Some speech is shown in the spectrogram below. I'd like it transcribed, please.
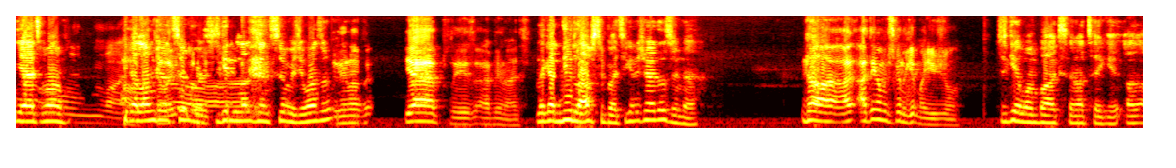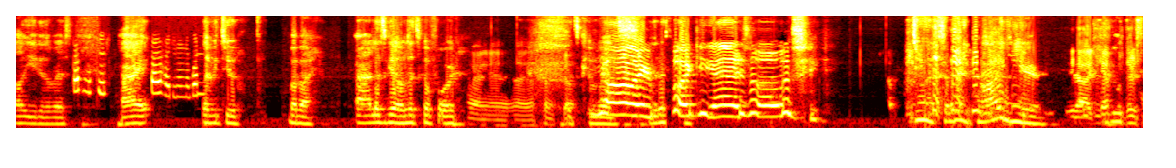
Yeah, it's mom. Oh my I got Long John Silver. well, She's getting Long John Silver. You want some? You gonna have it? Yeah, please. That'd be nice. They got new lobster bites. You gonna try those or not? No, I, I think I'm just gonna get my usual. Just get one box and I'll take it. I'll, I'll eat the rest. Alright. Love you too. Bye bye. Alright, let's go. Let's go forward. All right, all right, all right. Let's go. Let's commence. Y'all are Let's- fucking assholes. Dude, somebody died here. Yeah, I can't. There's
